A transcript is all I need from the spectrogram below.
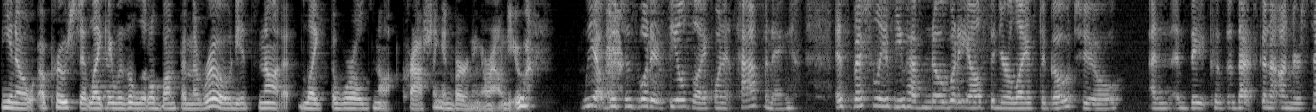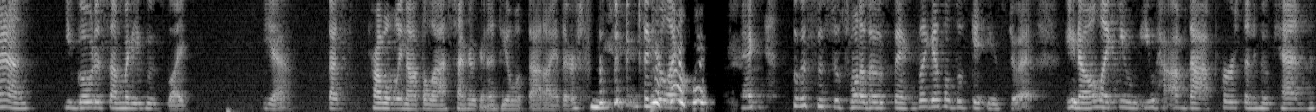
you know, approached it like it was a little bump in the road. It's not like the world's not crashing and burning around you. Yeah, which is what it feels like when it's happening, especially if you have nobody else in your life to go to, and, and they because that's going to understand. You go to somebody who's like, yeah, that's probably not the last time you're going to deal with that either. So mm-hmm. then you're like, okay, this is just one of those things. I guess I'll just get used to it. You know, like you you have that person who can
